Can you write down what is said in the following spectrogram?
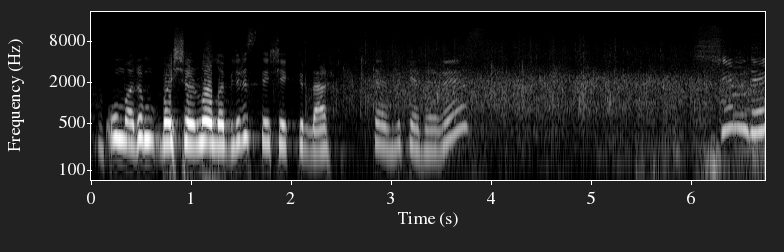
Umarım başarılı olabiliriz. Teşekkürler. Tebrik ederiz. Şimdi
